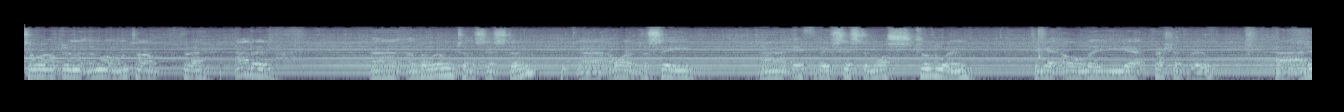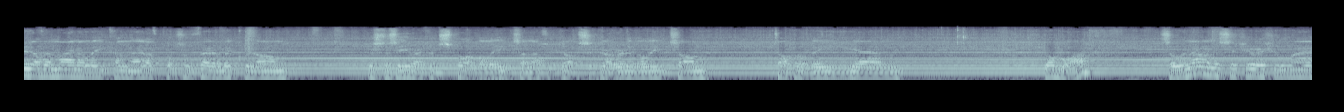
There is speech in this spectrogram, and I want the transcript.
so what I've done at the moment, I've uh, added uh, a balloon to the system. Uh, I wanted to see uh, if the system was struggling to get all the uh, pressure through. Uh, I did have a minor leak on there, I've put some fairy liquid on just to see if I could spot the leaks and I've got, got rid of the leaks on top of the um, bubbler. So we're now in a situation where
